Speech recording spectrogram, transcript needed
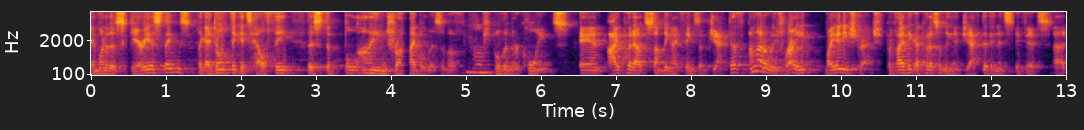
And one of the scariest things, like I don't think it's healthy. This the blind tribalism of mm-hmm. people and their coins. And I put out something I think is objective. I'm not always right by any stretch, but if I think I put out something objective and it's if it's uh,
